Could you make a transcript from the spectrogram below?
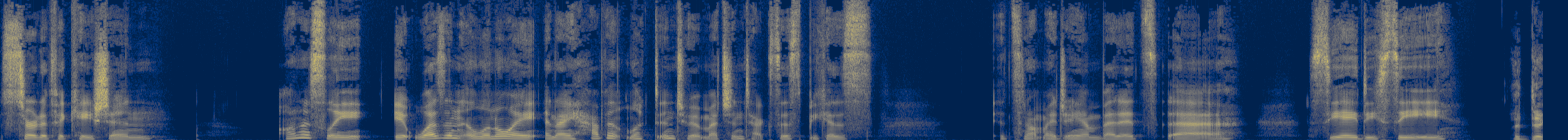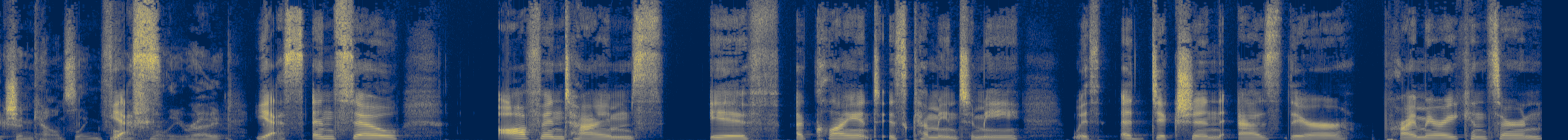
certification, honestly, it was in Illinois, and I haven't looked into it much in Texas because it's not my jam, but it's uh, CADC. Addiction counseling Yes. functionally, right? Yes. And so oftentimes, if a client is coming to me with addiction as their primary concern,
